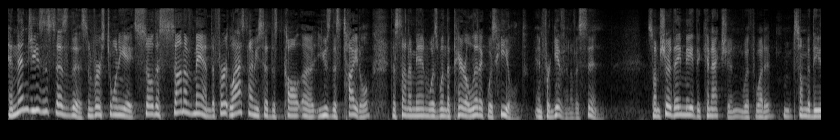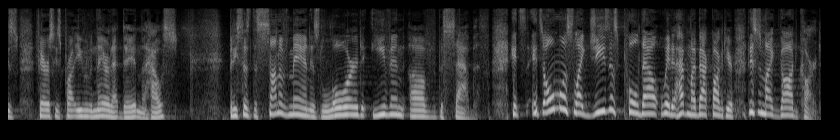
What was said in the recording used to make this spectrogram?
And then Jesus says this in verse 28. So the Son of Man, the first, last time he said this, call, uh, used this title, the Son of Man, was when the paralytic was healed and forgiven of his sin. So I'm sure they made the connection with what it, some of these Pharisees probably even there that day in the house. But he says the Son of Man is Lord even of the Sabbath. It's, it's almost like Jesus pulled out, wait, I have my back pocket here. This is my God card.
